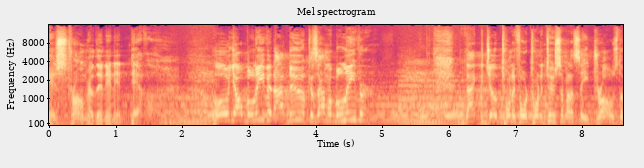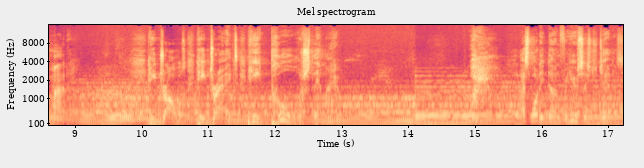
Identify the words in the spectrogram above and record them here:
is stronger than any devil. Oh, y'all believe it? I do because I'm a believer. Back to Job 24 22, somebody see, draws the mighty. He draws, He drags, He pulls them out. Wow. That's what He done for you, Sister Janice.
